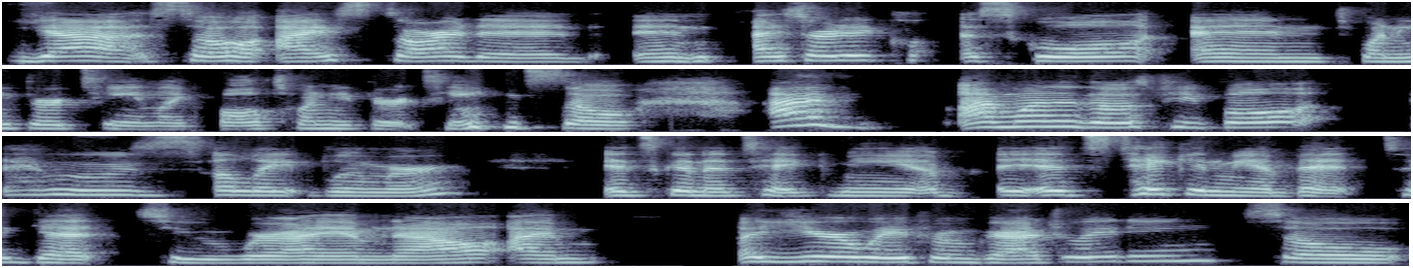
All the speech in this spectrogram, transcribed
Yeah, so I started in I started a school in 2013, like fall 2013. So I've I'm one of those people who's a late bloomer it's going to take me a, it's taken me a bit to get to where i am now i'm a year away from graduating. So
